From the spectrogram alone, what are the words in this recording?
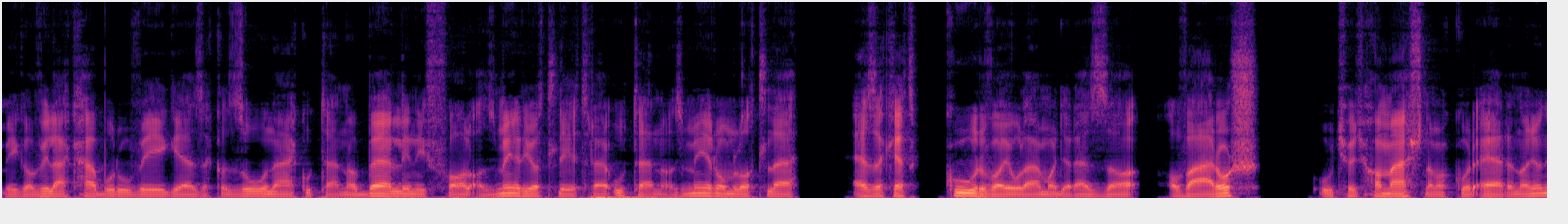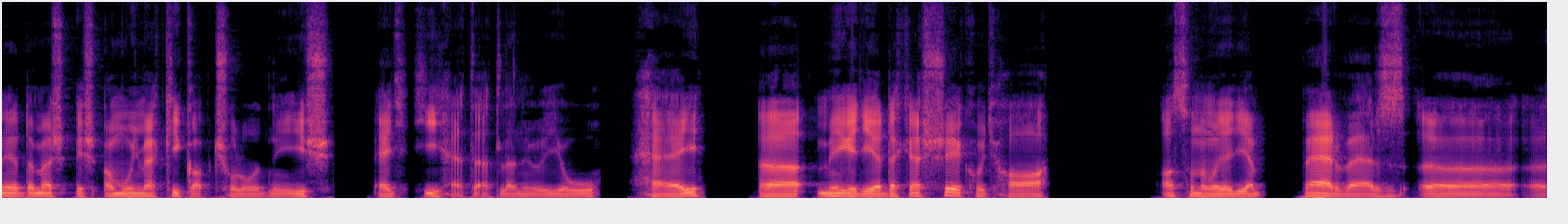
még a világháború vége, ezek a zónák, utána a berlini fal, az miért jött létre, utána az miért romlott le, ezeket kurva jól elmagyarázza a város, úgyhogy ha más nem, akkor erre nagyon érdemes, és amúgy meg kikapcsolódni is egy hihetetlenül jó hely. Még egy érdekesség, hogyha azt mondom, hogy egy ilyen perverz uh,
